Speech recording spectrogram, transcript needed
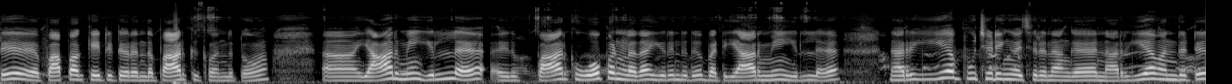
வந்துட்டு பாப்பா கேட்டுட்டு இருந்த பார்க்குக்கு வந்துட்டோம். யாருமே இல்லை. இது பார்க் ஓப்பனில் தான் இருந்தது பட் யாருமே இல்லை. நிறைய பூச்செடிங்க வச்சுருந்தாங்க. நிறைய வந்துட்டு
